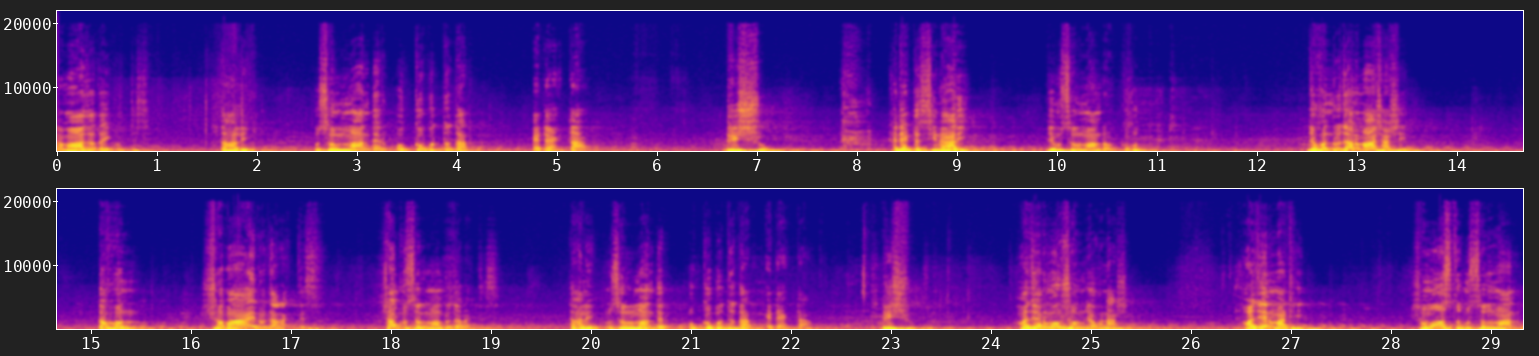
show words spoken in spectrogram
নামাজ আদায় করতেছে। তাহলে মুসলমানদের ঐক্যবদ্ধতার এটা একটা দৃশ্য, এটা একটা সিনারি যে মুসলমানরা ঐক্যবদ্ধ। যখন রোজার মাস আসে, তখন সবাই রোজা রাখতেছে, সব মুসলমান রোজা রাখতেছে। তাহলে মুসলমানদের ঐক্যবদ্ধতার এটা একটা দৃশ্য। হজের মৌসুম যখন আসে, হজের মাঠে সমস্ত মুসলমান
